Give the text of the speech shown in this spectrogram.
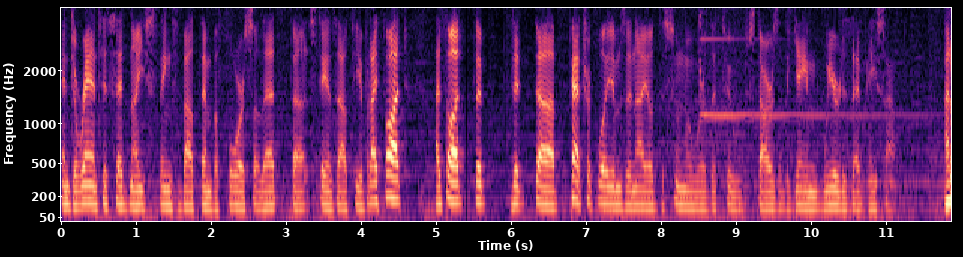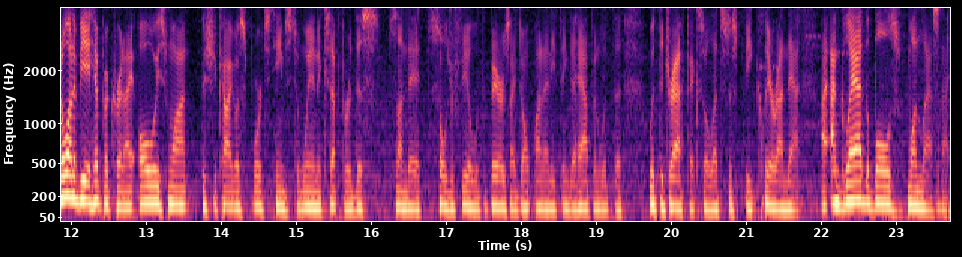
and Durant has said nice things about them before, so that uh, stands out to you. But I thought I thought that that uh, Patrick Williams and Ayo Dosunmu were the two stars of the game. Weird as that may sound. I don't want to be a hypocrite. I always want the Chicago sports teams to win, except for this Sunday at Soldier Field with the Bears. I don't want anything to happen with the with the draft pick. So let's just be clear on that. I, I'm glad the Bulls won last night,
